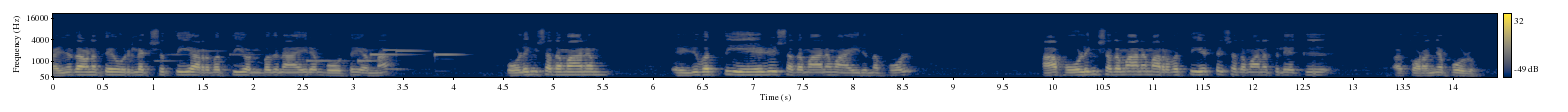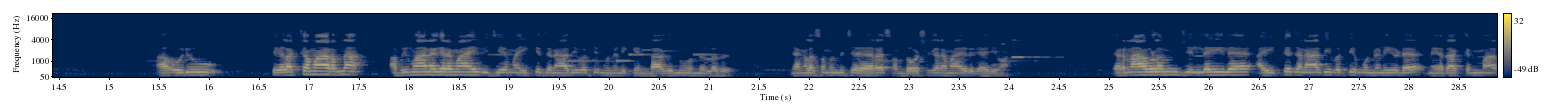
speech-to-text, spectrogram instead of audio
കഴിഞ്ഞ തവണത്തെ ഒരു ലക്ഷത്തി അറുപത്തി ഒൻപതിനായിരം വോട്ട് എന്ന പോളിംഗ് ശതമാനം എഴുപത്തിയേഴ് ശതമാനമായിരുന്നപ്പോൾ ആ പോളിംഗ് ശതമാനം അറുപത്തിയെട്ട് ശതമാനത്തിലേക്ക് കുറഞ്ഞപ്പോഴും ഒരു തിളക്കമാർന്ന അഭിമാനകരമായ വിജയം ഐക്യ ജനാധിപത്യ മുന്നണിക്ക് ഉണ്ടാകുന്നു എന്നുള്ളത് ഞങ്ങളെ സംബന്ധിച്ച് ഏറെ സന്തോഷകരമായ ഒരു കാര്യമാണ്. എറണാകുളം ജില്ലയിലെ ഐക്യ ജനാധിപത്യ മുന്നണിയുടെ നേതാക്കന്മാർ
